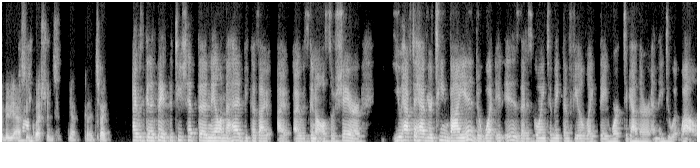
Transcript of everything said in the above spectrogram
Or maybe asking questions. Yeah, go ahead. Sorry. I was going to say Sateesh hit the nail on the head because I I, I was going to also share you have to have your team buy into what it is that is going to make them feel like they work together and they do it well.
